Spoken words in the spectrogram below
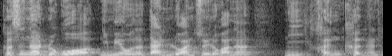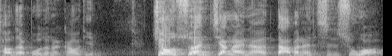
可是呢，如果你没有我的带，你乱追的话呢，你很可能套在波段的高点。就算将来呢，大盘的指数哦，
